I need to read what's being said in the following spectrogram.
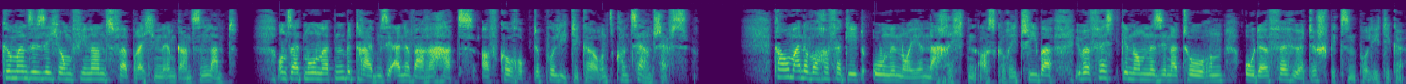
kümmern sie sich um Finanzverbrechen im ganzen Land. Und seit Monaten betreiben sie eine wahre Hatz auf korrupte Politiker und Konzernchefs. Kaum eine Woche vergeht ohne neue Nachrichten aus Curitiba über festgenommene Senatoren oder verhörte Spitzenpolitiker.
